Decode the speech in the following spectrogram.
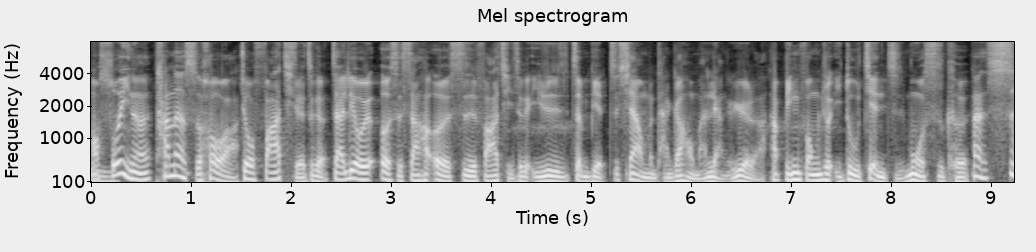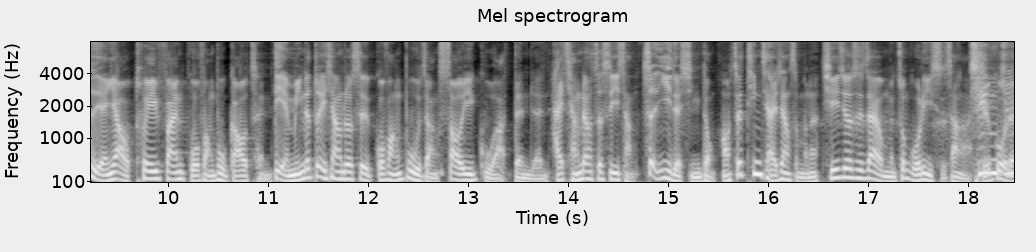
好，所以呢，他那时候啊就发起了这个，在六月二十三号、二十四发起这个一日政变。这现在我们谈刚好满两个月了，他冰封就一度剑指莫斯科，但誓言要推翻国防部高层，点名的对象就是国防部长绍伊古啊等人，还强调这是一场正义的行动。好，这听起来像什么呢？其实就是在我们中国历史上啊学过的，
